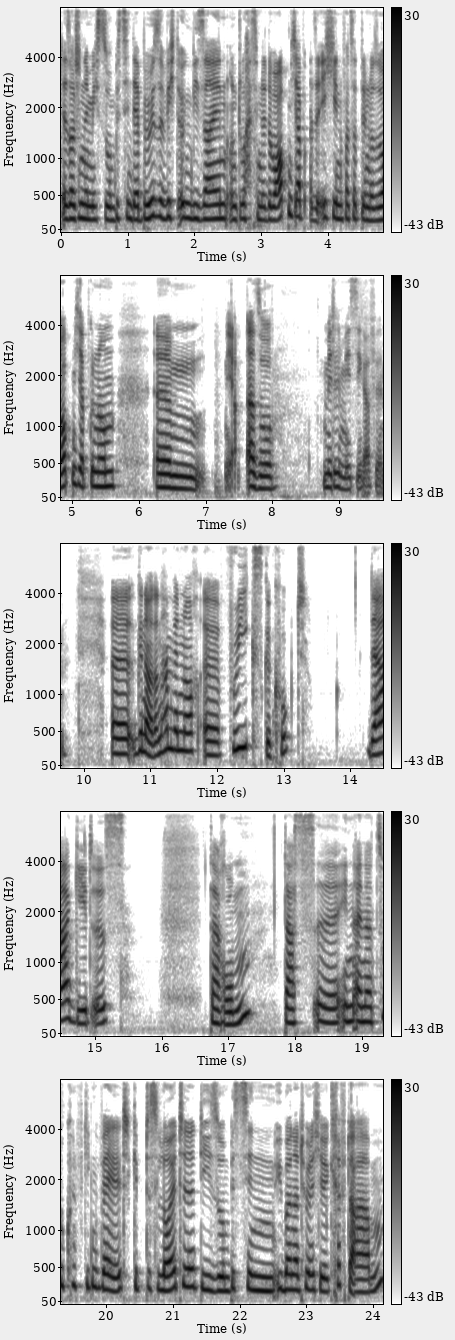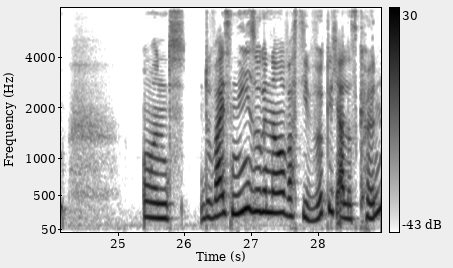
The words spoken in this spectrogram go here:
Der sollte nämlich so ein bisschen der Bösewicht irgendwie sein. Und du hast ihm das überhaupt nicht ab, also ich jedenfalls habe dem das überhaupt nicht abgenommen. Ähm, ja, also mittelmäßiger Film. Äh, genau, dann haben wir noch äh, Freaks geguckt. Da geht es darum, dass äh, in einer zukünftigen Welt gibt es Leute, die so ein bisschen übernatürliche Kräfte haben. Und du weißt nie so genau, was die wirklich alles können,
